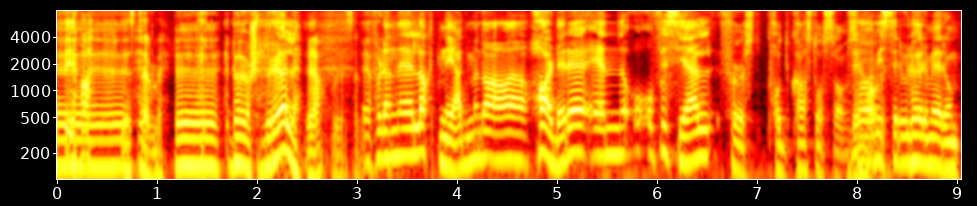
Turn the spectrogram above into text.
ja, det stemmer. børsbrøl. Ja, det stemmer. For den er lagt ned. Men da har dere en offisiell First-podkast også. Så hvis dere vil høre mer om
